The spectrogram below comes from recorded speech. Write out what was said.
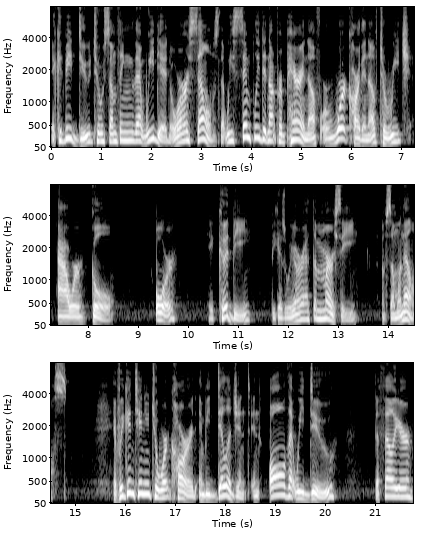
it could be due to something that we did or ourselves that we simply did not prepare enough or work hard enough to reach our goal. Or it could be because we are at the mercy of someone else. If we continue to work hard and be diligent in all that we do, the failure,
